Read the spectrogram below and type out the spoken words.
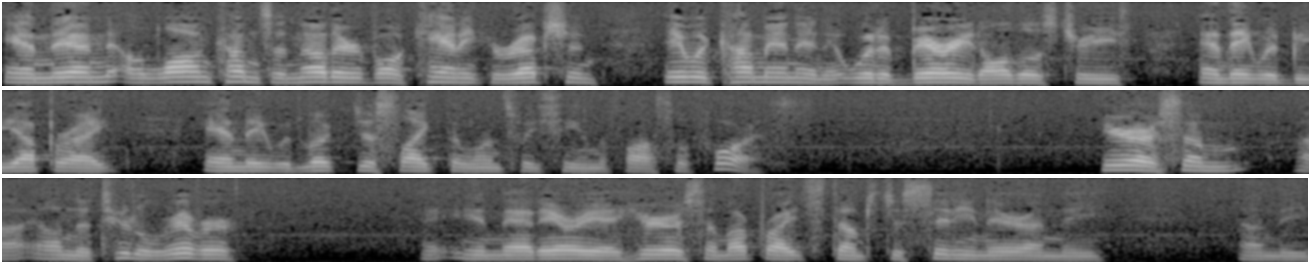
and then along comes another volcanic eruption, it would come in and it would have buried all those trees, and they would be upright, and they would look just like the ones we see in the fossil forest. Here are some uh, on the Toutle River in that area. Here are some upright stumps just sitting there on the on the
